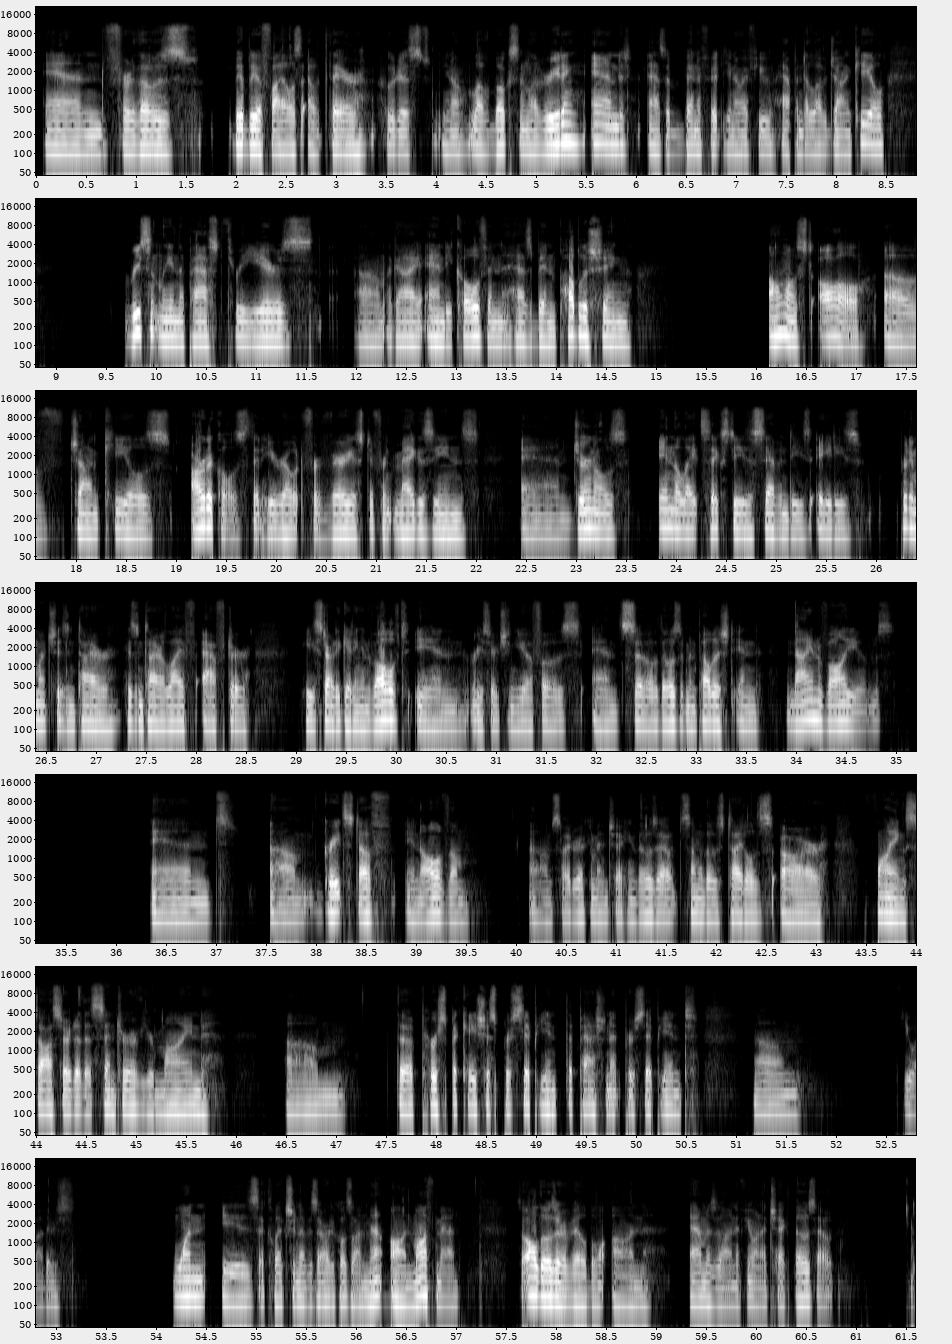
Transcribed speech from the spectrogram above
And for those bibliophiles out there who just, you know, love books and love reading, and as a benefit, you know, if you happen to love John Keel, recently in the past three years, um, a guy, Andy Colvin, has been publishing almost all of John Keel's articles that he wrote for various different magazines and journals in the late 60s, 70s, 80s, pretty much his entire his entire life after he started getting involved in researching UFOs, and so those have been published in nine volumes, and um, great stuff in all of them. Um, so I'd recommend checking those out. Some of those titles are "Flying Saucer to the Center of Your Mind," um, "The Perspicacious Percipient," "The Passionate Percipient," um, a few others. One is a collection of his articles on Ma- on Mothman. So all those are available on Amazon if you want to check those out.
